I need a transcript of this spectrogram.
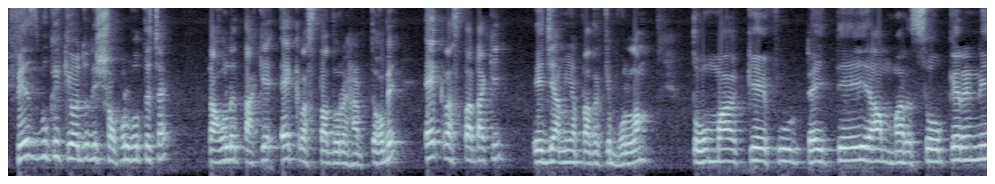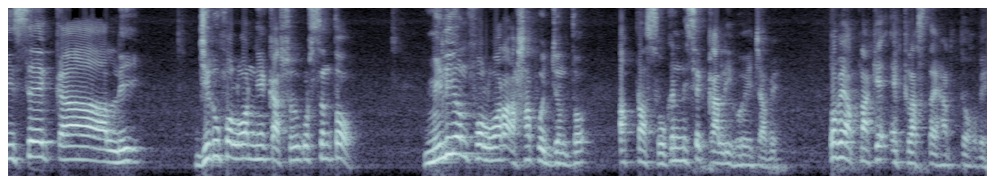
ফেসবুকে কেউ যদি সফল হতে চায় তাহলে তাকে এক রাস্তা ধরে হাঁটতে হবে। এক রাস্তাটা কি? এই যে আমি আপনাদেরকে বললাম, তোমাকে ফুটাইতে আমার চোখের নিচে কালি। জিরো ফলোয়ার নিয়ে কাজ শুরু করছেন তো? মিলিয়ন ফলোয়ার আসা পর্যন্ত আপনার চোখের নিচে কালি হয়ে যাবে। তবে আপনাকে এক রাস্তায় হাঁটতে হবে।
